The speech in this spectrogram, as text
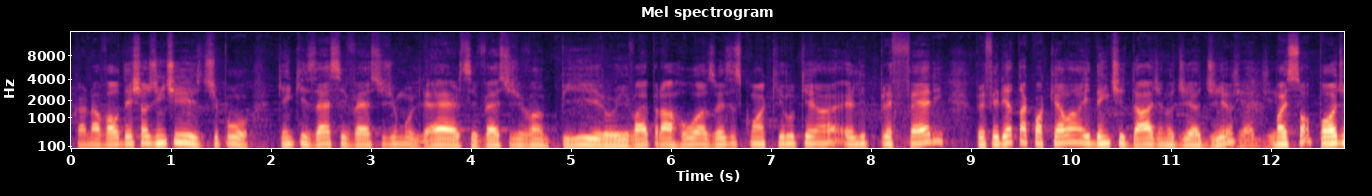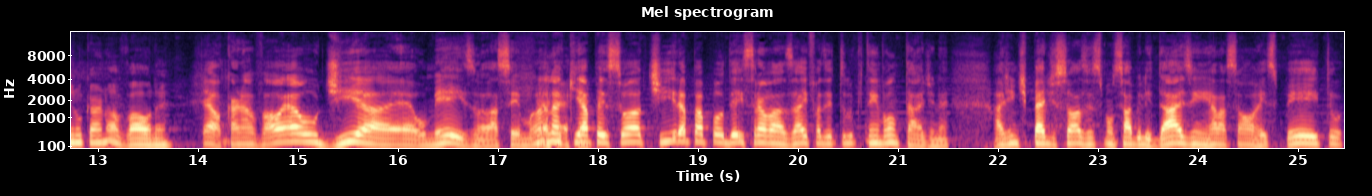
O carnaval deixa a gente, tipo, quem quiser se veste de mulher, se veste de vampiro e vai pra rua, às vezes, com aquilo que ele prefere, preferia estar tá com aquela identidade no dia a dia, dia, a dia. mas só pode no carnaval, né? É, o carnaval é o dia, é o mês, a semana que a pessoa tira para poder extravasar e fazer tudo que tem vontade, né? A gente pede só as responsabilidades em relação ao respeito,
